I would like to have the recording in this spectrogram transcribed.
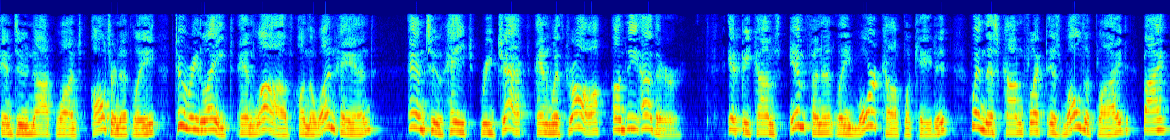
and do not want alternately to relate and love on the one hand, and to hate, reject, and withdraw on the other. It becomes infinitely more complicated when this conflict is multiplied by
